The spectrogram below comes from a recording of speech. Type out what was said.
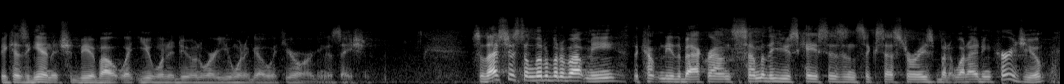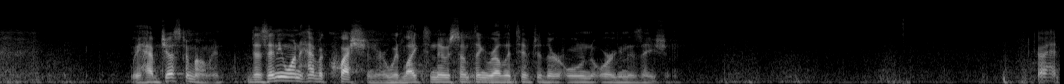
Because again, it should be about what you want to do and where you want to go with your organization. So that's just a little bit about me, the company, the background, some of the use cases and success stories. But what I'd encourage you we have just a moment. Does anyone have a question or would like to know something relative to their own organization? Go ahead.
